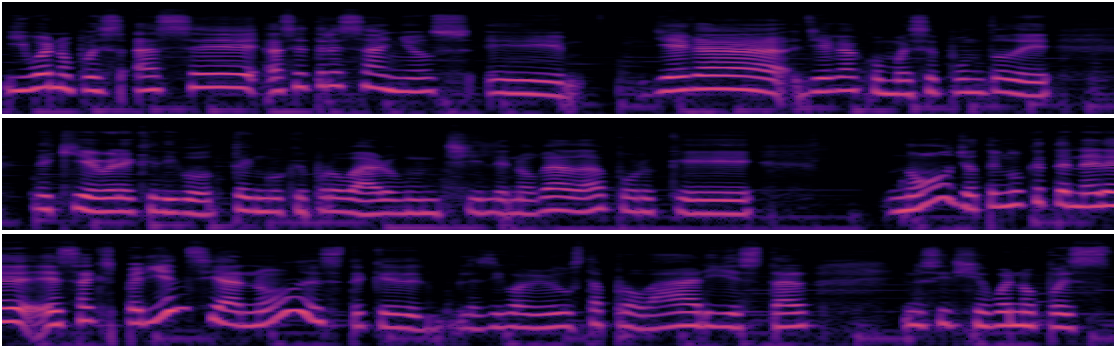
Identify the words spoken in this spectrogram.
Y bueno, pues hace, hace tres años eh, llega, llega como ese punto de, de quiebre que digo, tengo que probar un chile en nogada porque no, yo tengo que tener e, esa experiencia, ¿no? Este que les digo, a mí me gusta probar y estar. Y dije, bueno, pues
